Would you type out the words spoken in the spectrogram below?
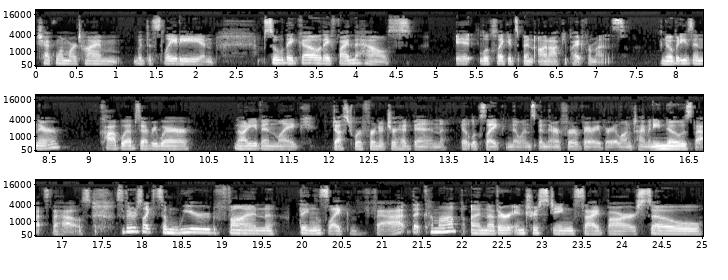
check one more time with this lady and so they go, they find the house. It looks like it's been unoccupied for months. Nobody's in there. Cobwebs everywhere. Not even like dust where furniture had been. It looks like no one's been there for a very, very long time, and he knows that's the house. So there's like some weird, fun things like that that come up. Another interesting sidebar. So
